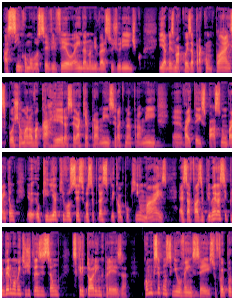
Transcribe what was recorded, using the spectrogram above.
assim como você viveu ainda no universo jurídico, e a mesma coisa para compliance, poxa, é uma nova carreira, será que é para mim, será que não é para mim, é, vai ter espaço, não vai? Então, eu, eu queria que você, se você pudesse explicar um pouquinho mais essa fase, primeiro, esse primeiro momento de transição escritório-empresa. Como que você conseguiu vencer isso? Foi por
